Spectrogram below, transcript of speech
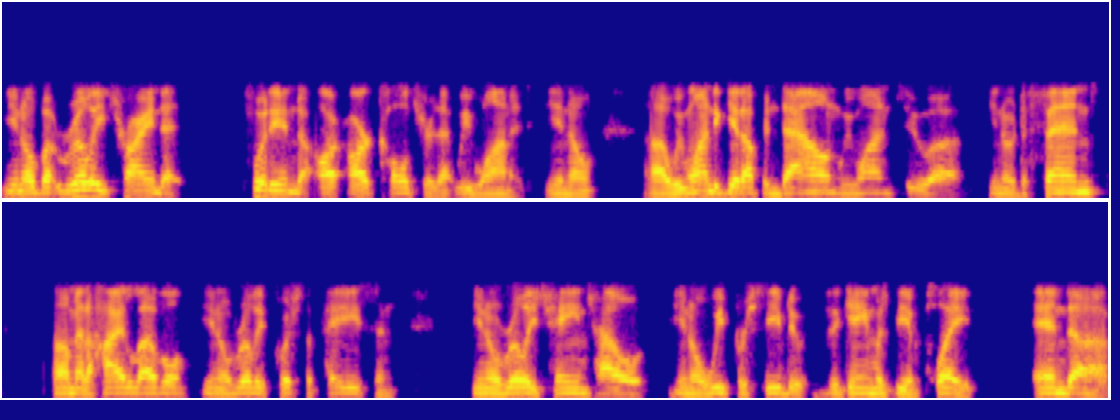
you know, but really trying to put into our, our culture that we wanted. You know, uh, we wanted to get up and down. We wanted to, uh, you know, defend um, at a high level. You know, really push the pace and, you know, really change how you know we perceived it, the game was being played. And uh,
